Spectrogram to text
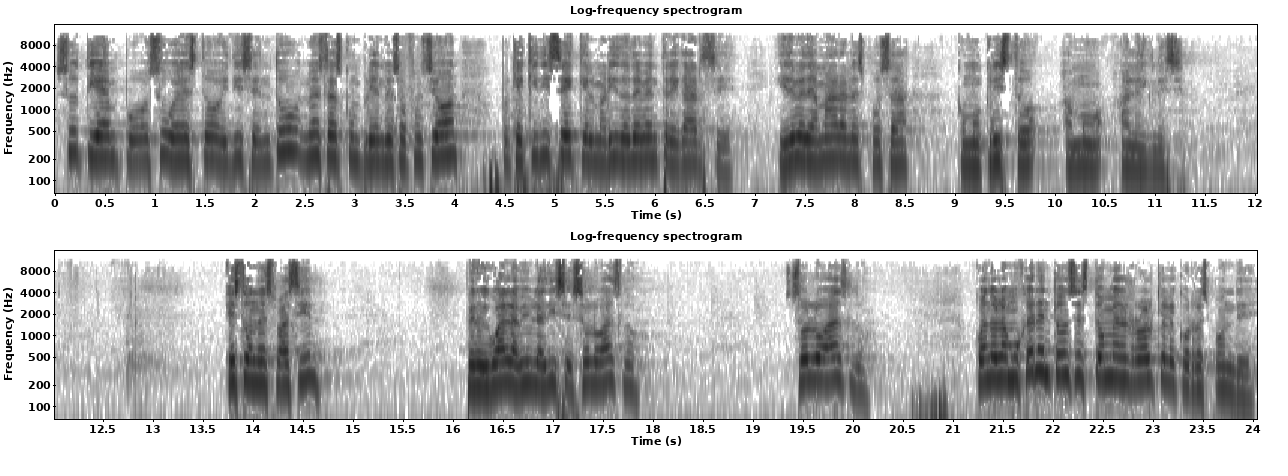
su tiempo, su esto, y dicen, tú no estás cumpliendo esa función, porque aquí dice que el marido debe entregarse y debe de amar a la esposa como Cristo amó a la iglesia. Esto no es fácil, pero igual la Biblia dice, solo hazlo, solo hazlo. Cuando la mujer entonces toma el rol que le corresponde,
